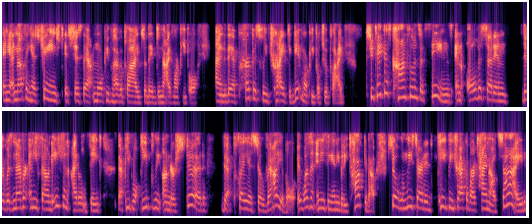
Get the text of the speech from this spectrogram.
And yet nothing has changed. It's just that more people have applied. So they've denied more people. And they have purposely tried to get more people to apply. So you take this confluence of things, and all of a sudden, there was never any foundation, I don't think, that people deeply understood that play is so valuable. It wasn't anything anybody talked about. So when we started keeping track of our time outside,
